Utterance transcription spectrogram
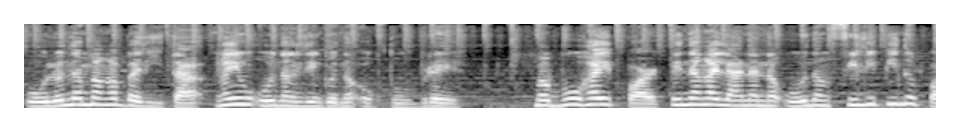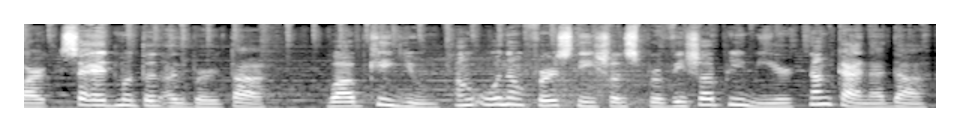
ulo ng mga balita ngayong unang linggo ng Oktubre. Mabuhay Park, pinangalanan ng unang Filipino park sa Edmonton, Alberta. Wab Kinyu, ang unang First Nations Provincial Premier ng Canada.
